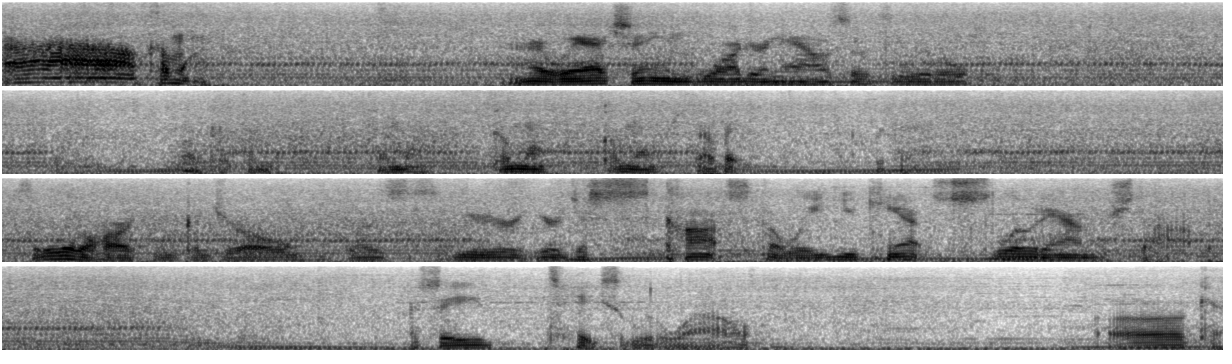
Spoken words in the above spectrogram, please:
Ah, come on. Alright, we're actually in water now, so it's a little... Okay, come on. Come on. Come on. Come on. Stop it. Okay. It's a little hard to control because you're you're just constantly you can't slow down or stop. I say it takes a little while. Okay,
